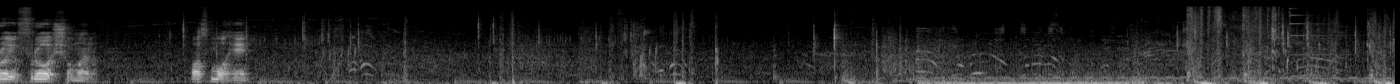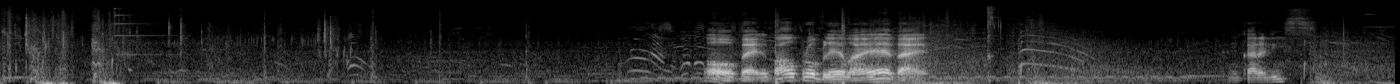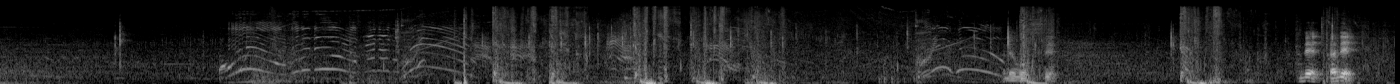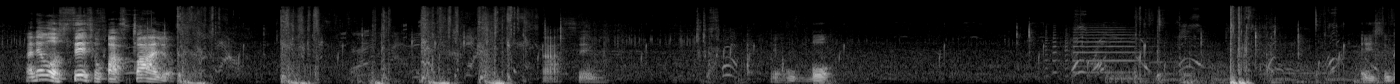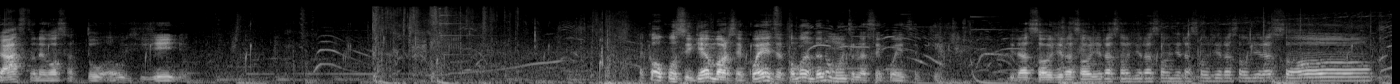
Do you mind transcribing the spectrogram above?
Froio frouxo, mano. Posso morrer. Oh, velho, qual o problema? É, velho. Tem um cara ali em cima. Cadê você? Cadê? Cadê? Você, seu paspalho? Ah, você derrubou. É isso, gasta o negócio à toa. É um gênio. É que eu consegui a maior sequência? Tô mandando muito na sequência aqui. Girassol, girassol, girassol, girassol, girassol, girassol, girassol.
